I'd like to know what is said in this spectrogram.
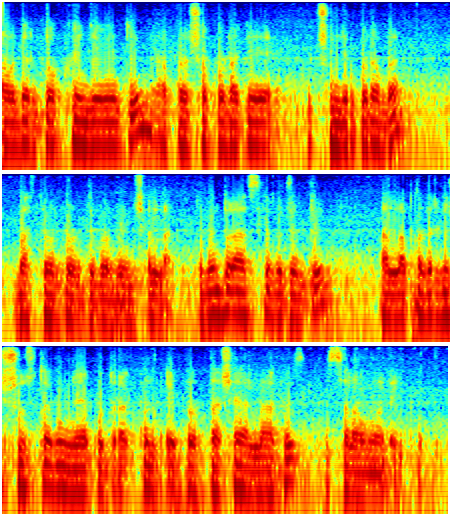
আমাদের দক্ষ ইঞ্জিনিয়ারিং টিম আপনার স্বপ্নটাকে সুন্দর করে আমরা বাস্তবায়ন করতে পারব ইনশাল্লাহ তো বন্ধুরা, আজকে পর্যন্তই। আল্লাহ আপনাদেরকে সুস্থ এবং নিরাপদ রাখুন। এই প্রত্যাশায় আল্লাহ হাফিজ। আসসালামু আলাইকুম।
